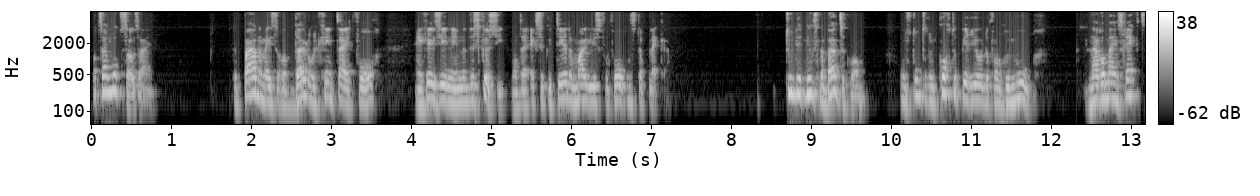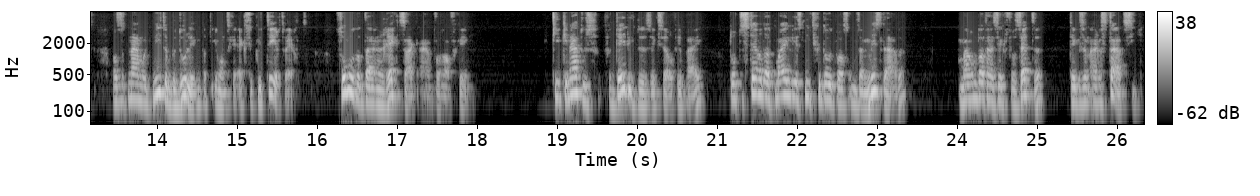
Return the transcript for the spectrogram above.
wat zijn lot zou zijn. De paardenmeester had duidelijk geen tijd voor en geen zin in een discussie, want hij executeerde Maelius vervolgens ter plekke. Toen dit nieuws naar buiten kwam, ontstond er een korte periode van rumoer. Naar Romeins recht was het namelijk niet de bedoeling dat iemand geëxecuteerd werd, zonder dat daar een rechtszaak aan vooraf ging. Cincinnatus verdedigde zichzelf hierbij door te stellen dat Maelius niet gedood was om zijn misdaden, maar omdat hij zich verzette tegen zijn arrestatie.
